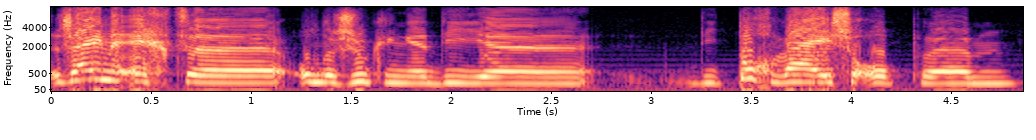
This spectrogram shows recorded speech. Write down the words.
zijn er echt uh, onderzoekingen die, uh, die toch wijzen op, um,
